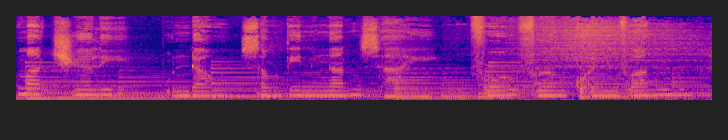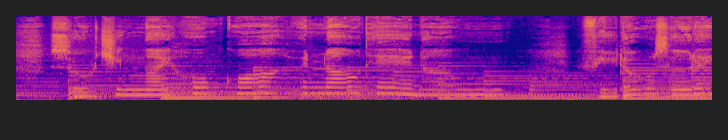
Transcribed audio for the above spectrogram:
Mắt chia ly buồn đau song tin ngắn dài. Phố phương quạnh vắng, dù chỉ ngày hôm qua huyên náo thế nào. Vì đâu giờ đây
